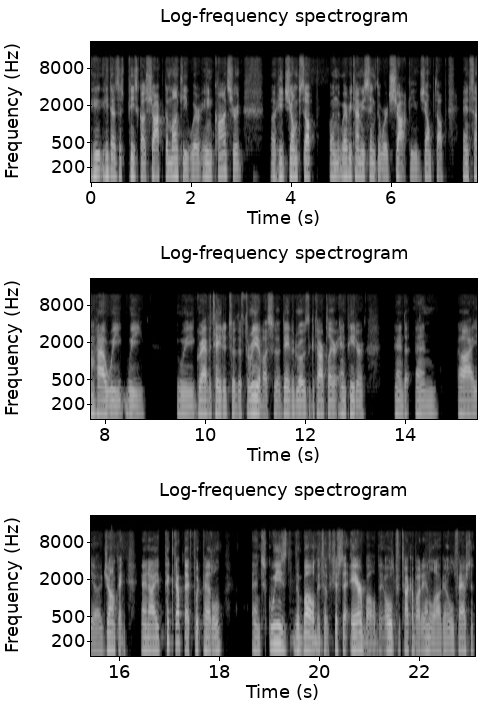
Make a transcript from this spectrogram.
he, he does this piece called Shock the Monkey, where in concert, uh, he jumps up on every time he sings the word shock, he jumped up. And somehow we, we, we gravitated to the three of us, uh, David Rhodes, the guitar player, and Peter, and, and I uh, jumping. And I picked up that foot pedal and squeezed the bulb. It's just an air bulb. Old talk about analog and old fashioned.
